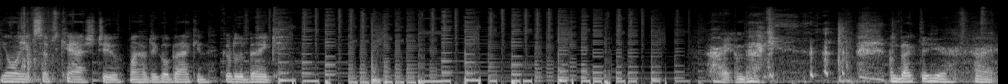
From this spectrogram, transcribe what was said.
He only accepts cash too. Might have to go back and go to the bank. All right, I'm back. I'm back to here. All right.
